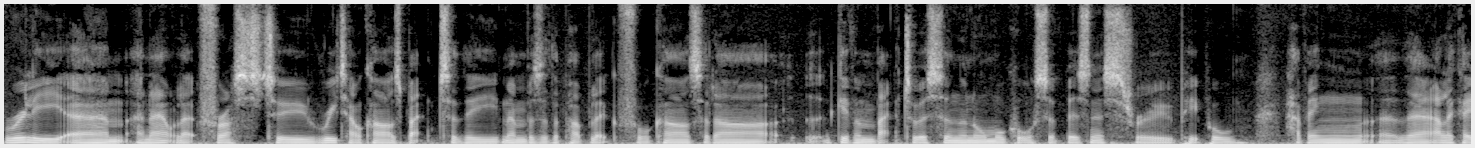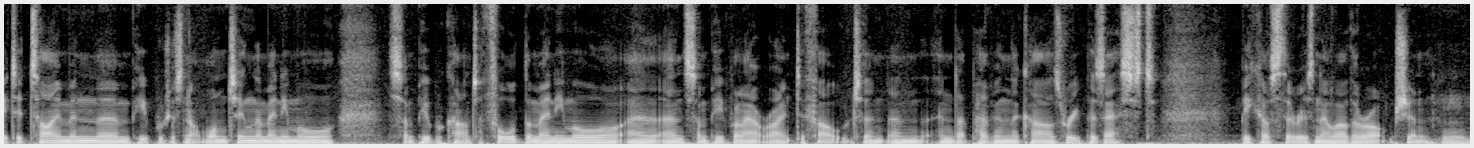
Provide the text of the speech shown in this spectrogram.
really um, an outlet for us to retail cars back to the members of the public for cars that are given back to us in the normal course of business through people having uh, their allocated time in them, people just not wanting them anymore some people can't afford them anymore, and, and some people outright default and, and end up having the cars repossessed because there is no other option. Hmm.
